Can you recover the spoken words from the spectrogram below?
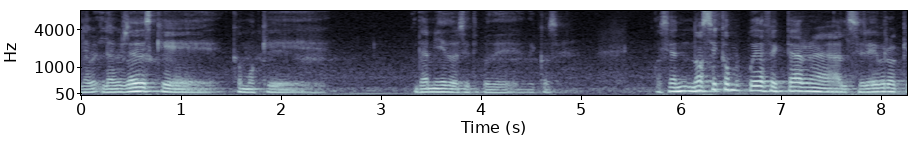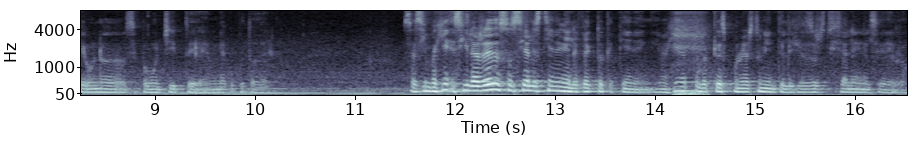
La, la verdad es que como que da miedo ese tipo de, cosas. O sea, no sé cómo puede afectar al cerebro que uno se ponga un chip de una computadora. O sea, si, si las redes sociales tienen el efecto que tienen, imagínate lo que es ponerse una inteligencia artificial en el cerebro.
